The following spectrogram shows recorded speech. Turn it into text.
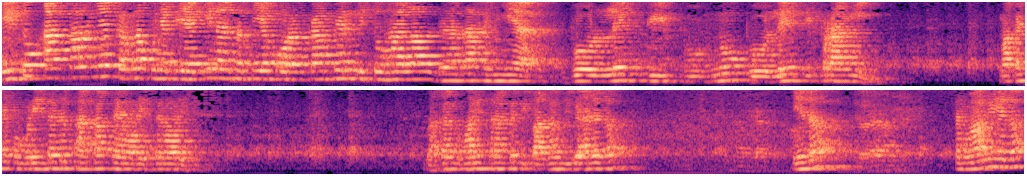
Itu asalnya karena punya keyakinan setiap orang kafir itu halal darahnya, boleh dibunuh, boleh diperangi. Makanya pemerintah itu tangkap teroris-teroris. Bahkan kemarin terakhir dipanggang juga ada toh? Iya toh? Terwali ya toh?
